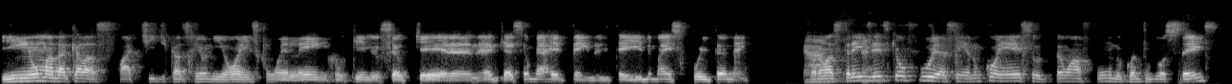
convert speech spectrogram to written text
E em uma daquelas fatídicas reuniões com o elenco, que não sei o quê, né? Que essa eu me arrependo de ter ido, mas fui também. Foram as três vezes que eu fui, assim, eu não conheço tão a fundo quanto vocês,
